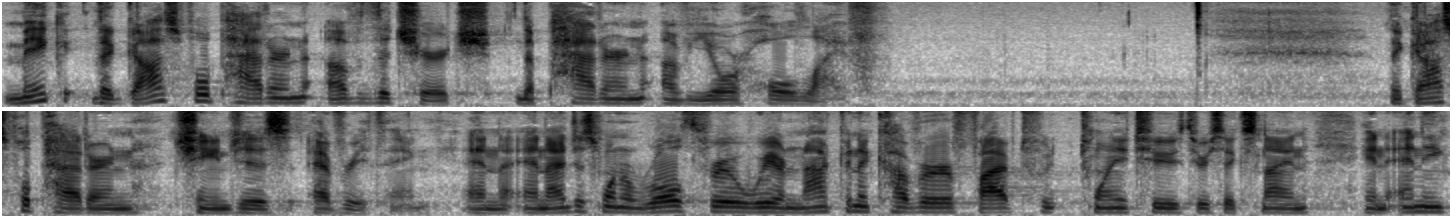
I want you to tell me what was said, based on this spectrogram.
Make the gospel pattern of the church the pattern of your whole life. The gospel pattern changes everything. And, and I just want to roll through. We are not going to cover 522 through 69 in any,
